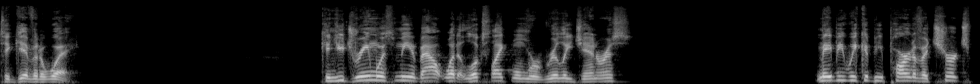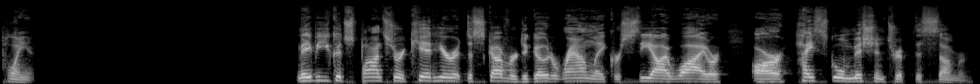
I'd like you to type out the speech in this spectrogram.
to give it away. Can you dream with me about what it looks like when we're really generous? Maybe we could be part of a church plant Maybe you could sponsor a kid here at Discover to go to Round Lake or CIY or our high school mission trip this summer.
